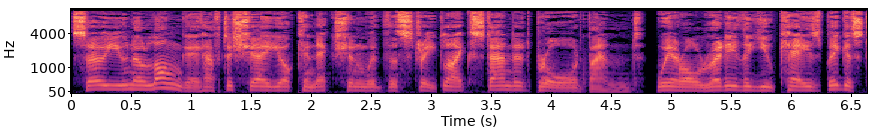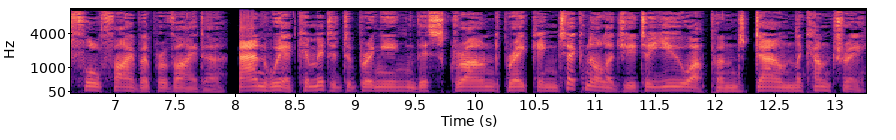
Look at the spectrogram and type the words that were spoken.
So you no longer have to share your connection with the street like standard broadband. We're already the UK's biggest full fibre provider, and we're committed to bringing this groundbreaking technology to you up and down the country.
